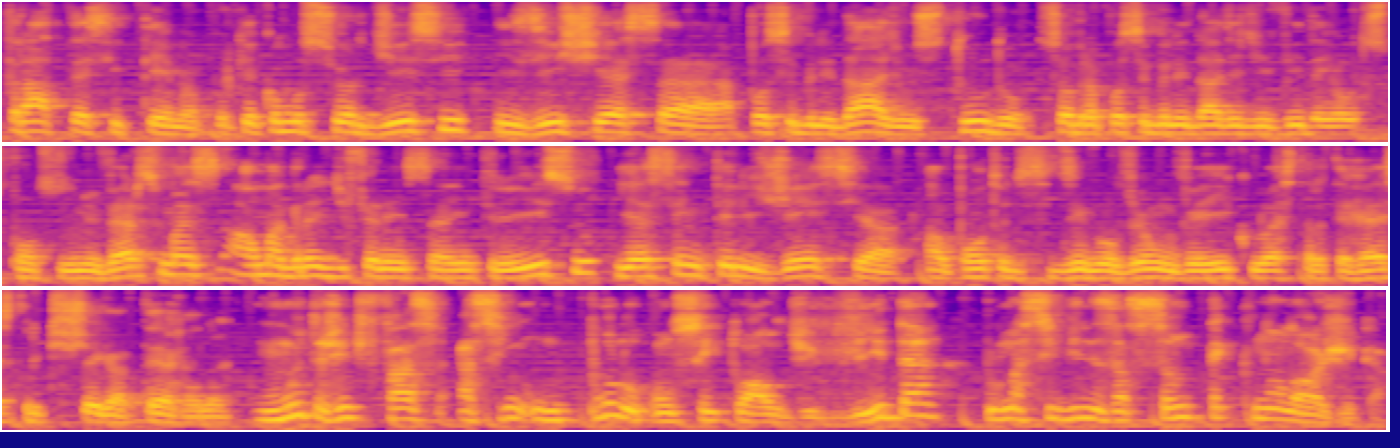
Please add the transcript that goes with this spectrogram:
trata esse tema? Porque, como o senhor disse, existe essa possibilidade, o estudo sobre a possibilidade de vida em outros pontos do universo, mas há uma grande diferença entre isso e essa inteligência ao ponto de se desenvolver um veículo extraterrestre que chega à Terra, né? Muita gente faz assim um pulo conceitual de vida para uma civilização tecnológica.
